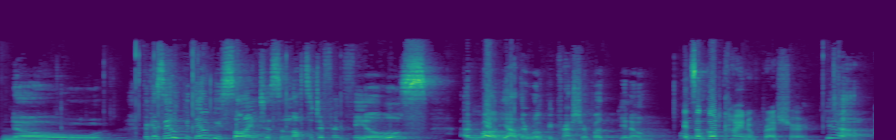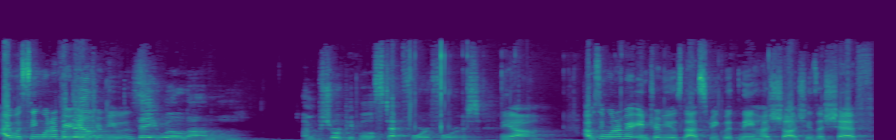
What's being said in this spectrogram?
No, because they'll they'll be scientists in lots of different fields. Uh, well, yeah, there will be pressure, but you know, it's a good kind of pressure. Yeah, I was seeing one of but your interviews. They will. Um, I'm sure people will step forward for it. Yeah. I was in one of your interviews last week with Neha Shah. She's a chef,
